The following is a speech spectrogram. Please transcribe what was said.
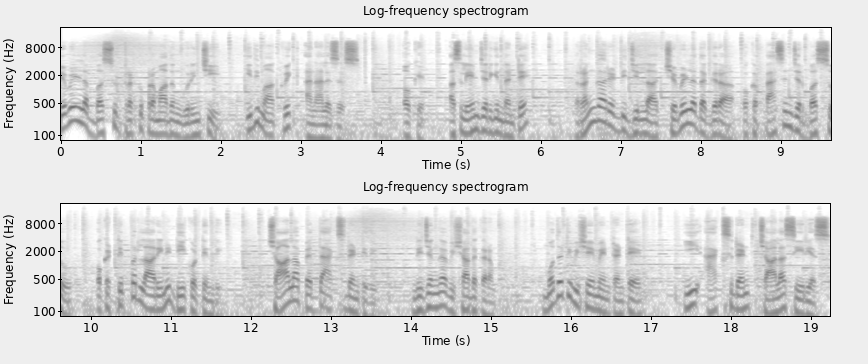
చెవెళ్ళ బస్సు ట్రక్కు ప్రమాదం గురించి ఇది మా క్విక్ అనాలిసిస్. ఓకే అసలు ఏం జరిగిందంటే రంగారెడ్డి జిల్లా చెవెళ్ళ దగ్గర ఒక ప్యాసింజర్ బస్సు ఒక టిప్పర్ లారీని ఢీకొట్టింది. చాలా పెద్ద యాక్సిడెంట్ ఇది. నిజంగా విషాదకరం. మొదటి విషయమేంటంటే ఈ యాక్సిడెంట్ చాలా సీరియస్.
